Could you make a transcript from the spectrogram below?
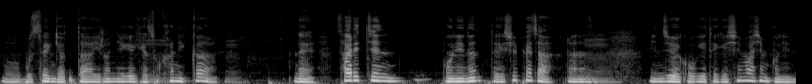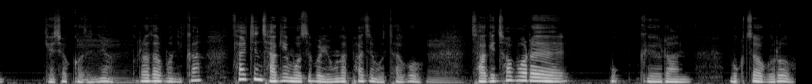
뭐 못생겼다 이런 얘기를 계속 음. 하니까 음. 네 살이 찐 본인은 되게 실패자라는 음. 인지 왜곡이 되게 심하신 분이 계셨거든요. 음. 그러다 보니까 살찐 자기 모습을 용납하지 못하고 음. 자기 처벌의 목, 그런 목적으로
